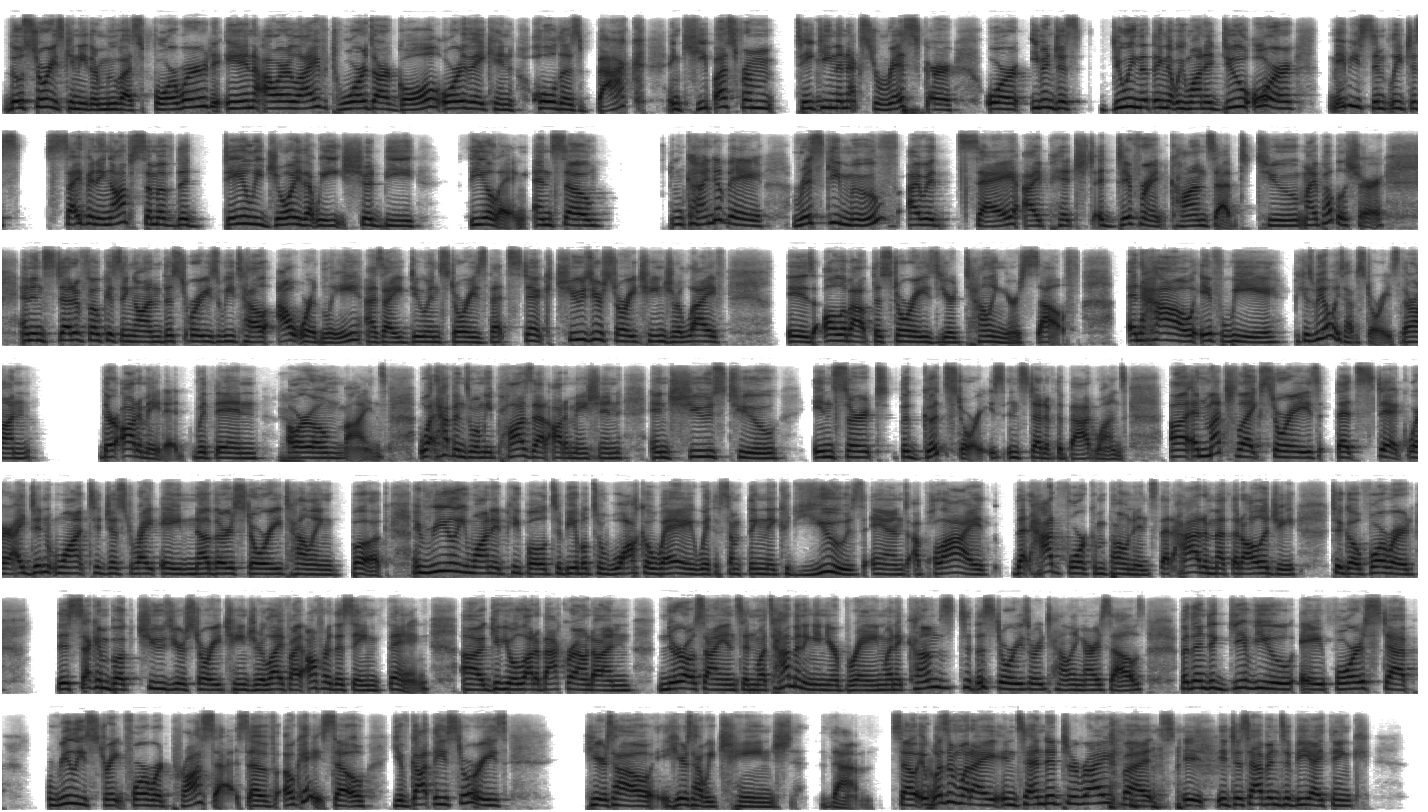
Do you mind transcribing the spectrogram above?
those stories can either move us forward in our life towards our goal or they can hold us back and keep us from taking the next risk or or even just doing the thing that we want to do or maybe simply just siphoning off some of the daily joy that we should be feeling. And so in kind of a risky move, I would say I pitched a different concept to my publisher. And instead of focusing on the stories we tell outwardly, as I do in stories that stick, choose your story, change your life is all about the stories you're telling yourself. And how, if we, because we always have stories, they're on they're automated within yeah. our own minds. What happens when we pause that automation and choose to insert the good stories instead of the bad ones. Uh, and much like stories that stick, where I didn't want to just write another storytelling book, I really wanted people to be able to walk away with something they could use and apply that had four components, that had a methodology to go forward. This second book, Choose Your Story, Change Your Life, I offer the same thing. Uh, give you a lot of background on neuroscience and what's happening in your brain when it comes to the stories we're telling ourselves, but then to give you a four step, really straightforward process of okay, so you've got these stories. Here's how here's how we change them. So it wasn't what I intended to write, but it it just happened to be, I think,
